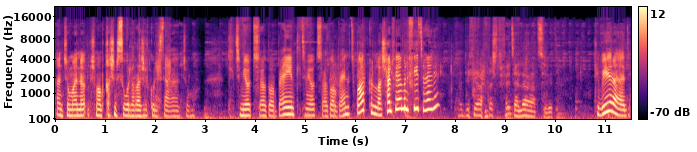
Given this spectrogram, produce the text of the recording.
هانتوما أنا باش ما بقاش نسول الراجل كل ساعة هانتوما 349 349 تبارك الله. شحال فيها من feet هذه هذه فيها 11 feet؟ على 9 كبيرة هذه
